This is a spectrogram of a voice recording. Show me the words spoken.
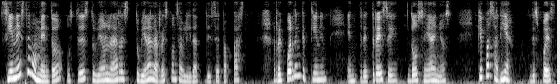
si en este momento ustedes tuvieran la, tuvieran la responsabilidad de ser papás. Recuerden que tienen entre 13, 12 años. ¿Qué pasaría? Después,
